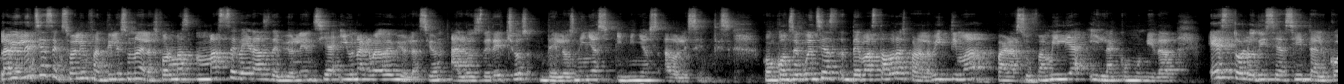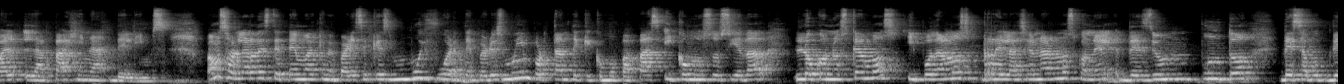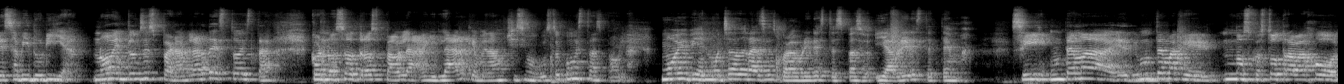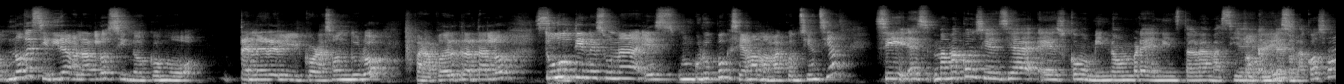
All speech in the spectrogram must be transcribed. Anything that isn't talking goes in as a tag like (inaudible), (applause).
La violencia sexual infantil es una de las formas más severas de violencia y una grave violación a los derechos de los niños y niños adolescentes, con consecuencias devastadoras para la víctima, para su familia y la comunidad. Esto lo dice así tal cual la página del IMSS. Vamos a hablar de este tema que me parece que es muy fuerte, pero es muy importante que como papás y como sociedad lo conozcamos y podamos relacionarnos con él desde un punto de, de sabiduría, ¿no? Entonces, para hablar de esto está con nosotros Paula Aguilar, que me da muchísimo gusto. ¿Cómo estás, Paula? Muy bien, muchas gracias por abrir este espacio y abrir este tema. Sí, un tema, eh, un tema que nos costó trabajo no decidir hablarlo, sino como tener el corazón duro para poder tratarlo. Tú tienes una, es un grupo que se llama Mamá Conciencia. Sí, es Mamá Conciencia es como mi nombre en Instagram, así okay. empezó la cosa.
